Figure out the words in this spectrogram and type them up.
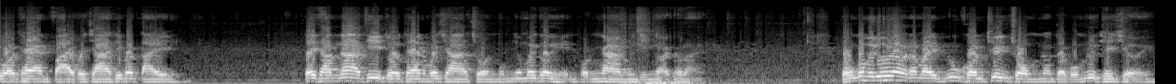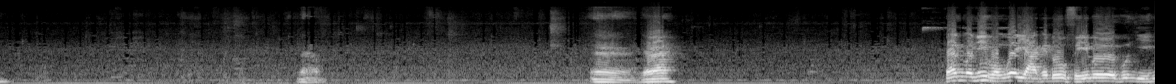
ตัวแทนฝ่ายประชาธิปไตย ได้ทำหน้าที่ตัวแทนประชาชน ผมยังไม่เคยเห็นผลงานคุณหญิงหน่อยเท่าไหร่ ผมก็ไม่รู้แล้วาทำไมผู้คนชื่นชมนะแต่ผมรู้เฉยๆนะครับเออใช่ไหมนั้นวันนี้ผมก็อยากจะดูฝีมือคุณหญิง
